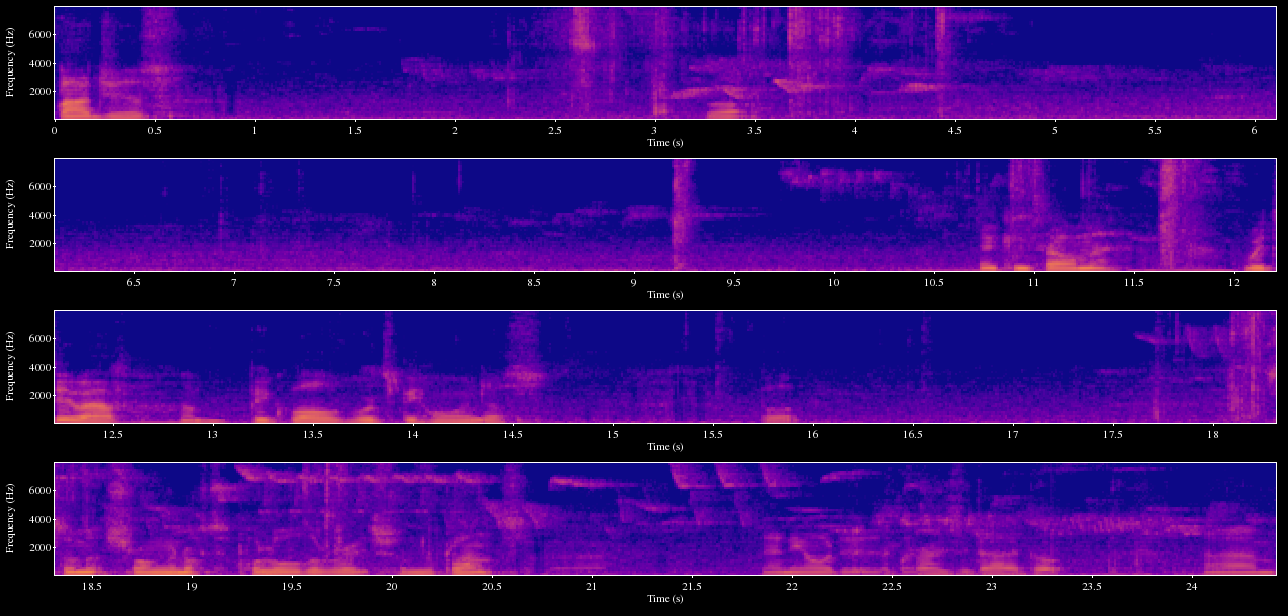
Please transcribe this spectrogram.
badgers, but you can tell me. We do have a big wild woods behind us, but something strong enough to pull all the roots from the plants any ideas? a crazy day, but um,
